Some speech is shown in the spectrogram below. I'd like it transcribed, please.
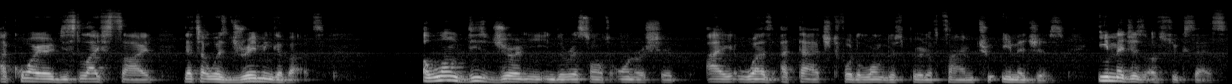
acquire this lifestyle that I was dreaming about. along this journey in the restaurant ownership, I was attached for the longest period of time to images, images of success.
